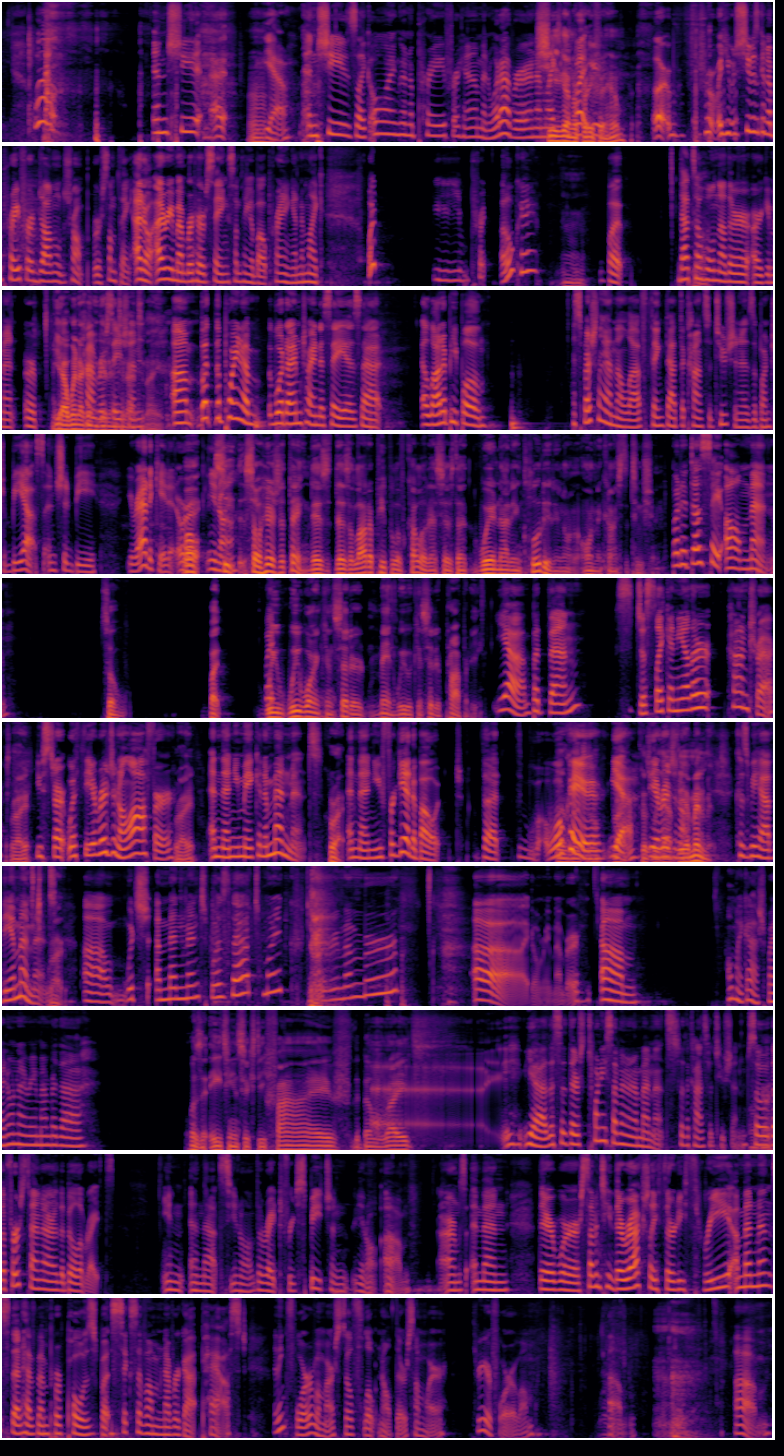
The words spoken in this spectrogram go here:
well and she I, Uh, yeah and she's like oh i'm gonna pray for him and whatever and i'm she's like "She's gonna "But pray you're- for him. or for, he was, she was going to pray for Donald Trump or something. I don't. I remember her saying something about praying, and I'm like, "What? You, you pray? Okay." Mm. But that's a whole nother argument or Yeah, we're not going to get into that Conversation. tonight. um, but the point of what I'm trying to say is that a lot of people, especially on the left, think that the Constitution is a bunch of BS and should be eradicated, or well, you know, see, so here's the thing: there's there's a lot of people of color that says that we're not included in on, on the Constitution. but it does say all men. So, but, But- we we weren't considered men; we were considered property, Yeah, but then, just like any other contract, right? you start with the original offer, Right. and then you make an amendment, Correct. and then you forget about the. The Okay, original, yeah, because the we have original, the amendment, because we have the amendment. right? Um, which amendment was that, Mike? Do you remember? Uh, I don't remember. Um, oh my gosh, why don't I remember the? Was it 1865? The Bill Uh, of Rights. Yeah, this is there's 27 amendments to the Constitution. So the first 10 are the Bill of Rights, in and that's you know the right to free speech and you know um, arms. And then there were 17. There were actually 33 amendments that have been proposed, but six of them never got passed. I think four of them are still floating out there somewhere. Three or four of them. Um, um,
